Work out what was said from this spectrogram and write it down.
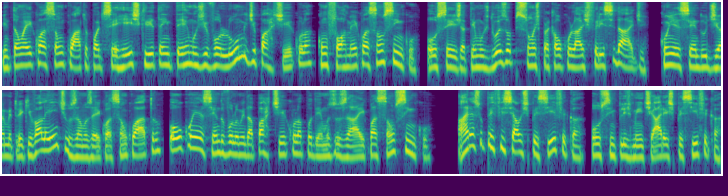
então a equação 4 pode ser reescrita em termos de volume de partícula conforme a equação 5, ou seja, temos duas opções para calcular a esfericidade. Conhecendo o diâmetro equivalente, usamos a equação 4, ou conhecendo o volume da partícula, podemos usar a equação 5. Área superficial específica, ou simplesmente área específica,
